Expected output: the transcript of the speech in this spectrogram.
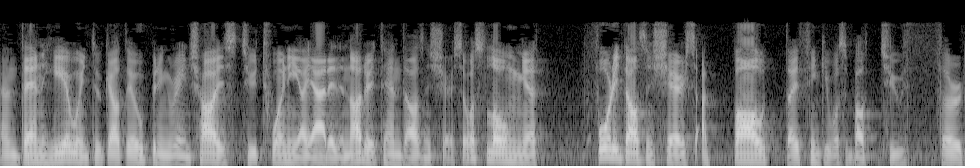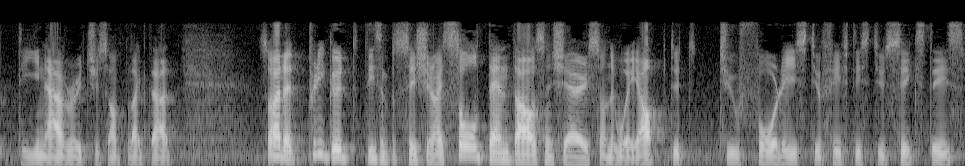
And then here when we took out the opening range highs to 20, I added another 10,000 shares. So I was long at 40,000 shares about, I think it was about 213 average or something like that. So I had a pretty good, decent position. I sold 10,000 shares on the way up to 240s, 250s, 260s.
